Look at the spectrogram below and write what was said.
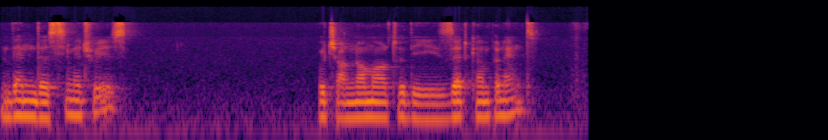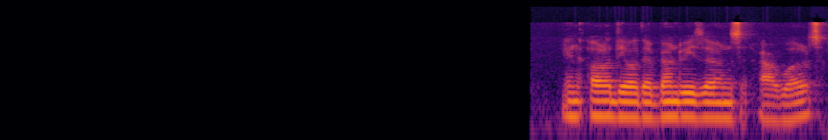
Then the symmetries which are normal to the Z component. And all the other boundary zones are walls.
